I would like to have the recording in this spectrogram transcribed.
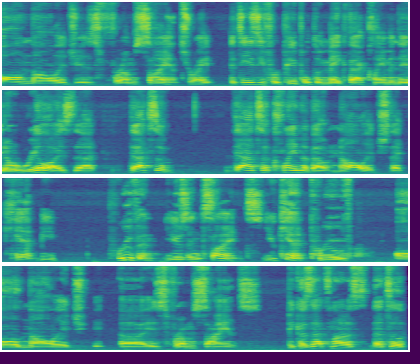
all knowledge is from science. Right? It's easy for people to make that claim, and they don't realize that that's a that's a claim about knowledge that can't be proven using science. You can't prove all knowledge uh, is from science. Because that's not a that's a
